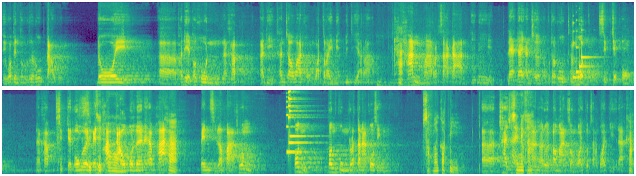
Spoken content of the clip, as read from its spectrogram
ถือว่าเป็นพระพุทธรูปเก่า โดยเอ่อพระเดชพระคุณนะครับ อดีตท่านเจ้าวาดของวัดไตรมิตรวิทยาราม ค่ะ ท่านมารักษาการที่นี่ และได้อัญเชิญพระพุทธรูปทั้งหมด 17 องค์นะครับ 17 องค์เลย17เป็นพระเก่าหมดเลยนะครับ พระค่ะ เป็นศิลปะช่วงต้นต้นกรุงรัตนโกสินทร์สองร้อยกว่าปี อ่าใช่ใช่ใช่ไหมครับอ่าโดยประมาณ 200เกือบ300 ปีแล้วค่ะ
